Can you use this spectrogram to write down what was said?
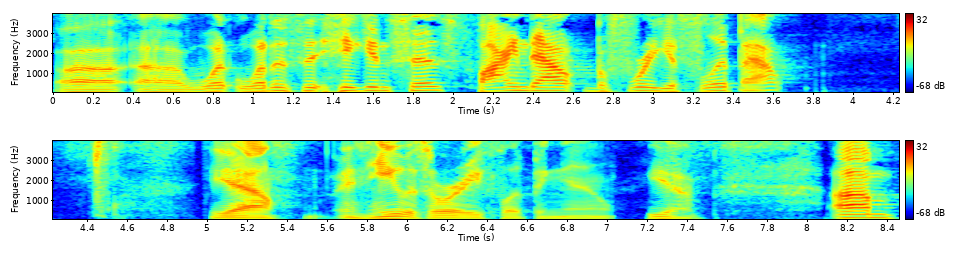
Uh, uh, what what is it? Higgins says, "Find out before you flip out." Yeah, and he was already flipping out. Yeah. Um.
